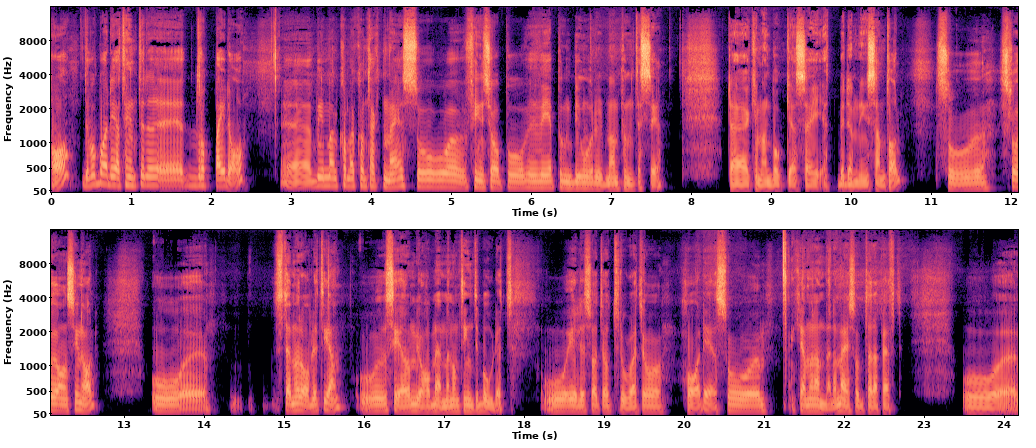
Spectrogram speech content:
Ja, det var bara det jag tänkte eh, droppa idag. Eh, vill man komma i kontakt med mig så finns jag på www.bjornrudman.se. Där kan man boka sig ett bedömningssamtal. Så slår jag en signal och eh, stämmer av lite grann och ser om jag har med mig någonting till bordet. Och är det så att jag tror att jag har det så kan man använda mig som terapeut. Och eh,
